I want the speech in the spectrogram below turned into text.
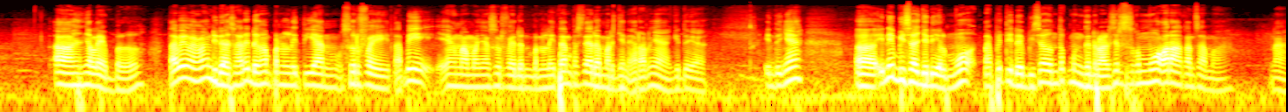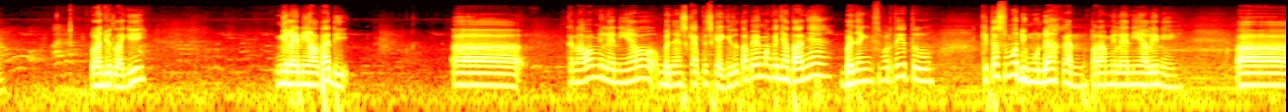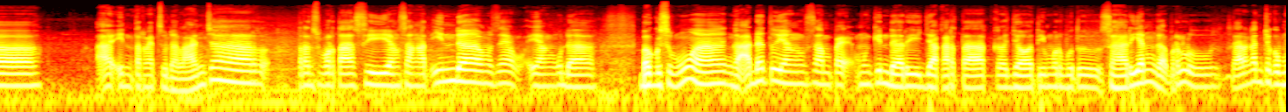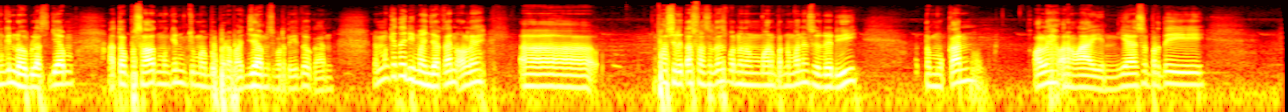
eh, hanya label tapi memang didasari dengan penelitian survei tapi yang namanya survei dan penelitian pasti ada margin errornya gitu ya intinya eh, ini bisa jadi ilmu tapi tidak bisa untuk menggeneralisir semua orang akan sama. Nah lanjut lagi. Milenial tadi. Eh kenapa milenial banyak skeptis kayak gitu? Tapi emang kenyataannya banyak yang seperti itu. Kita semua dimudahkan para milenial ini. Ah, internet sudah lancar transportasi yang sangat indah maksudnya yang udah bagus semua nggak ada tuh yang sampai mungkin dari Jakarta ke Jawa Timur butuh seharian nggak perlu. Sekarang kan cukup mungkin 12 jam atau pesawat mungkin cuma beberapa jam seperti itu kan. Memang kita dimanjakan oleh eh, fasilitas-fasilitas penemuan-penemuan yang sudah ditemukan oleh orang lain. Ya seperti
